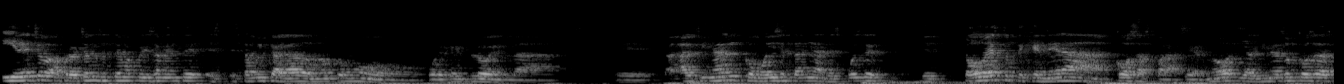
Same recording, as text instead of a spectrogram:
Y de hecho, aprovechando ese tema precisamente, es- está muy cagado, ¿no? Como, por ejemplo, en la... eh, al final, como dice Tania, después de, de todo esto te genera cosas para hacer, ¿no? Y al final son cosas,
